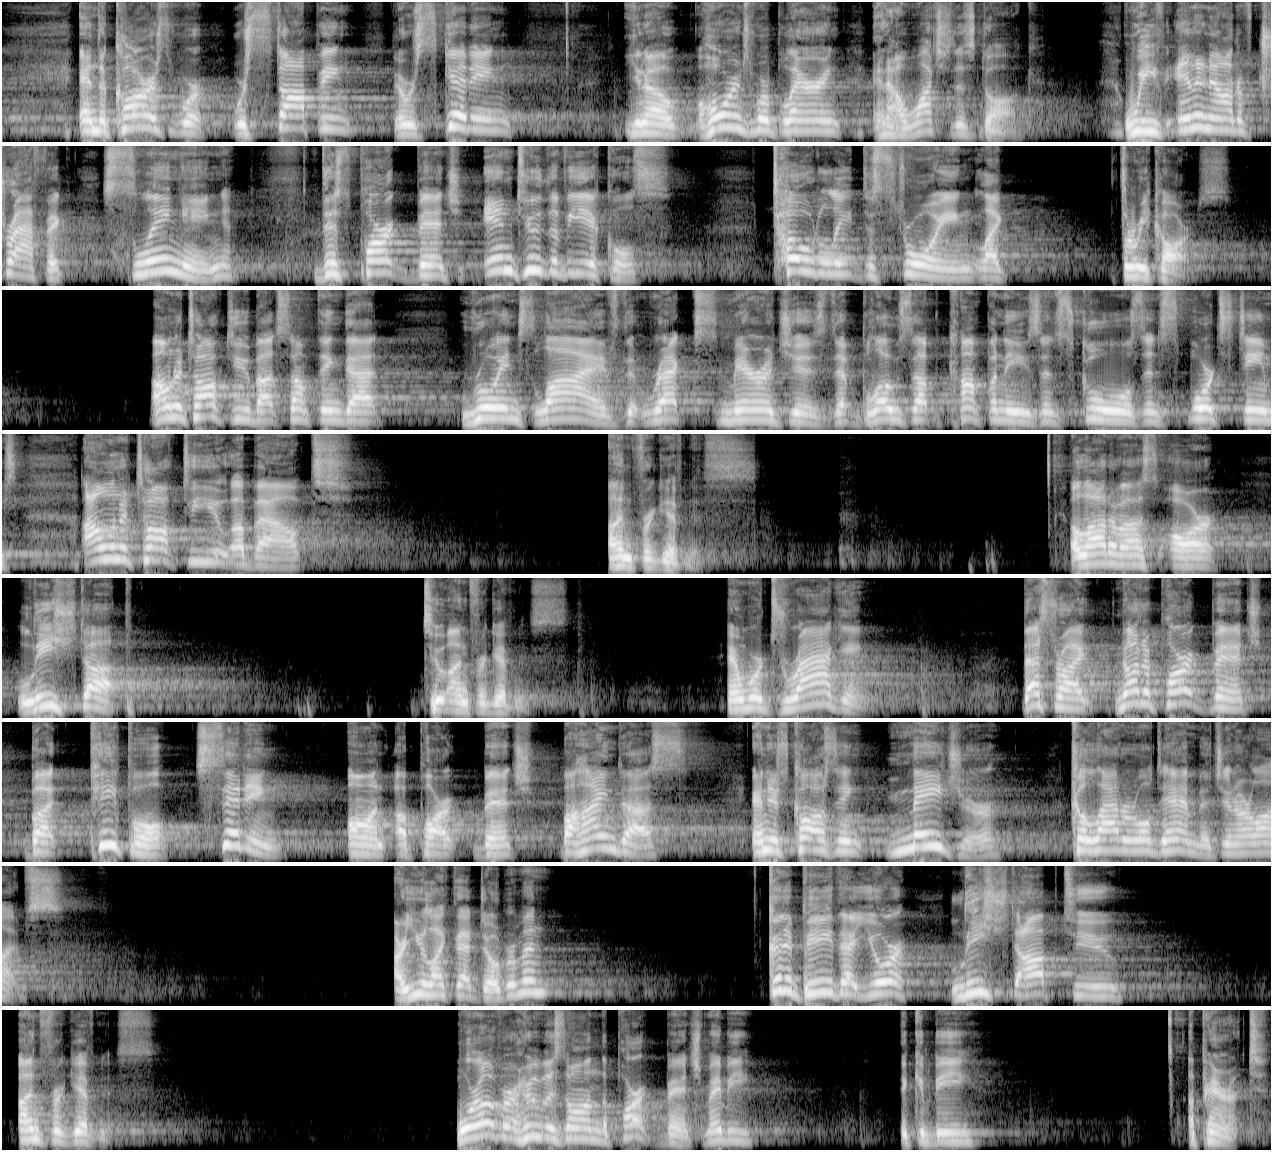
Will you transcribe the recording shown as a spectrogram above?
and the cars were, were stopping, they were skidding, you know, horns were blaring, and I watched this dog weave in and out of traffic, slinging this park bench into the vehicles, totally destroying like three cars. I want to talk to you about something that ruins lives, that wrecks marriages, that blows up companies and schools and sports teams. I want to talk to you about unforgiveness. A lot of us are leashed up to unforgiveness. And we're dragging, that's right, not a park bench, but people sitting on a park bench behind us, and it's causing major collateral damage in our lives. Are you like that Doberman? Could it be that you're leashed up to unforgiveness? Moreover, who is on the park bench? Maybe it could be a parent.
